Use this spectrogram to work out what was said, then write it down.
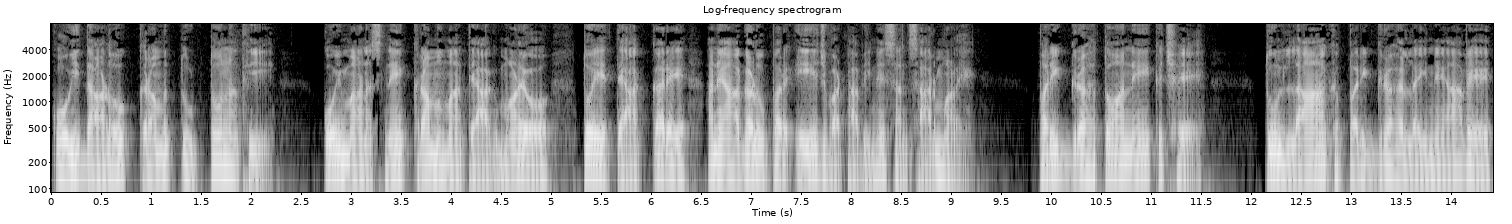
કોઈ દાડો ક્રમ તૂટતો નથી. કોઈ માણસને ક્રમમાં ત્યાગ મળ્યો તો એ ત્યાગ કરે અને આગળ ઉપર એ જ વટાવીને સંસાર મળે. પરિગ્રહ તો અનેક છે. તું લાખ પરિગ્રહ લઈને આવે,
